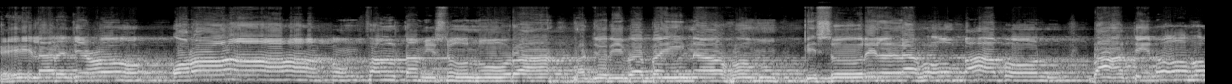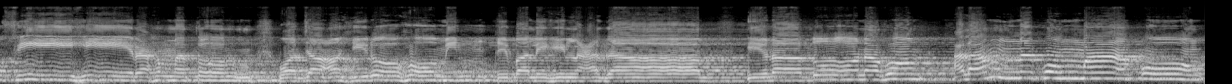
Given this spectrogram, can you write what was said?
قيل ارجعوا وراءكم فالتمسوا نورا فضرب بينهم بسور له باب باطنه فيه رحمة وجاهره من قبله العذاب يرادونهم ألم نكن معكم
